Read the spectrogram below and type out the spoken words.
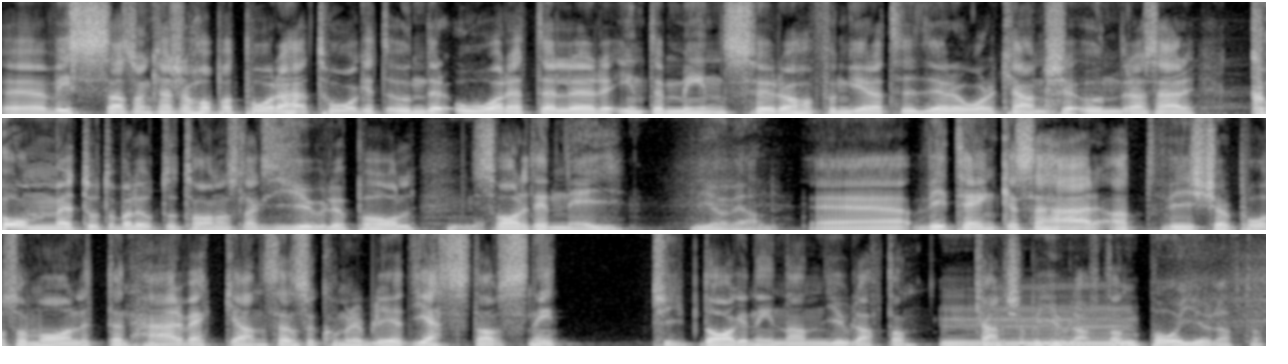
Eh, vissa som kanske hoppat på det här tåget under året eller inte minns hur det har fungerat tidigare år kanske undrar så här, kommer Toto Balotto ta någon slags juluppehåll? Svaret är nej. Det gör vi aldrig. Eh, vi tänker så här att vi kör på som vanligt den här veckan, sen så kommer det bli ett gästavsnitt typ dagen innan julafton, mm, kanske på julafton. På julafton.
